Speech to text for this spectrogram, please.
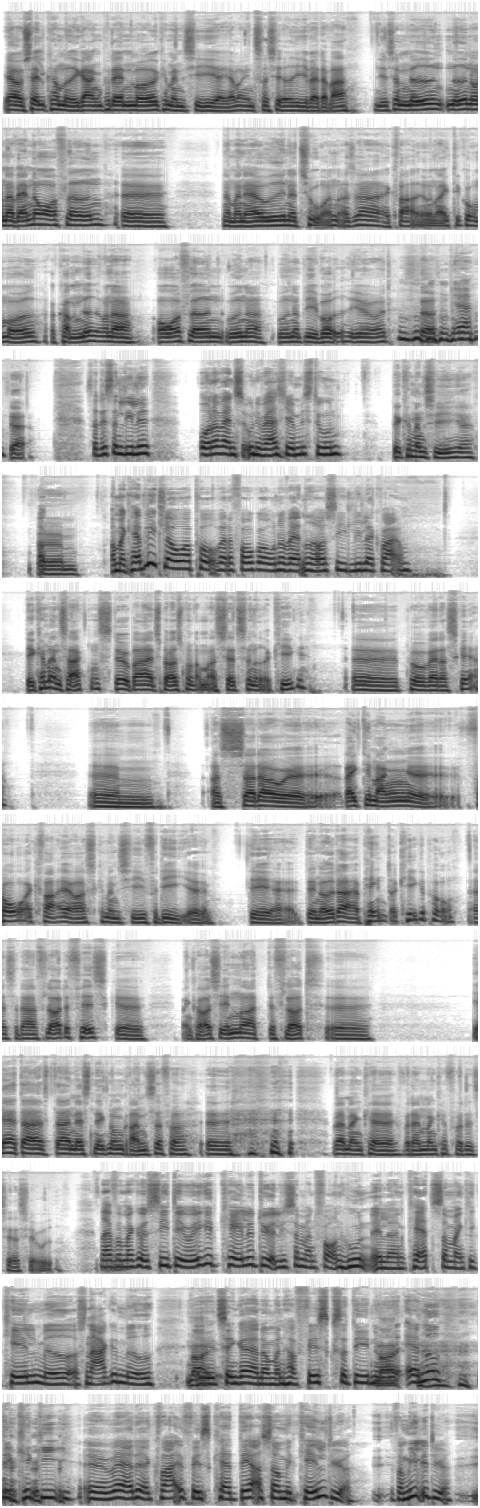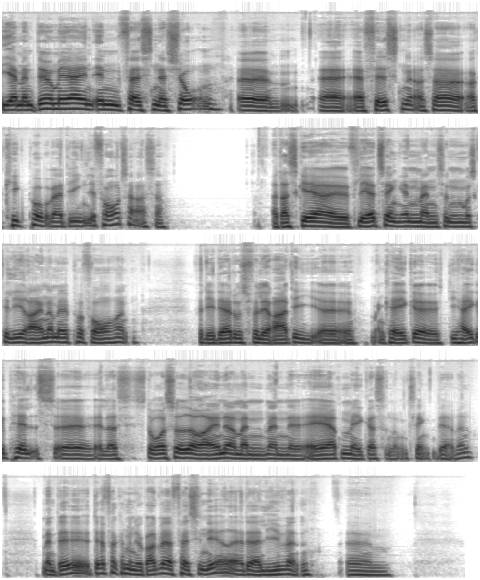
Jeg er jo selv kommet i gang på den måde, kan man sige, at jeg var interesseret i, hvad der var. Ligesom nede, neden under vandoverfladen, øh, når man er ude i naturen, og så er akvariet jo en rigtig god måde at komme ned under overfladen, uden at, uden at blive våd i øvrigt. Så, ja. ja, Så det er sådan en lille undervandsunivers hjemme i stuen. det kan man sige, ja. Og- Øhm, og man kan blive klogere på, hvad der foregår under vandet, også i et lille akvarium. Det kan man sagtens. Det er jo bare et spørgsmål om at sætte sig ned og kigge øh, på, hvad der sker. Øhm, og så er der jo øh, rigtig mange øh, for akvarier også, kan man sige, fordi øh, det, er, det er noget, der er pænt at kigge på. Altså, der er flotte fisk. Øh, man kan også indrette det flot. Øh, ja, der, der er næsten ikke nogen grænser for, øh, hvad man kan, hvordan man kan få det til at se ud. Nej, for man kan jo sige, det er jo ikke et kæledyr, ligesom man får en hund eller en kat, som man kan kæle med og snakke med, Nej. øh, tænker jeg, når man har fisk. Så det er noget Nej. andet, det kan give. Øh, hvad er det, akvariefisk kan der som et kæledyr? Familiedyr? Jamen, det er jo mere en, en fascination øh, af, af fiskene, og så at kigge på, hvad de egentlig foretager sig. Og der sker øh, flere ting, end man sådan måske lige regner med på forhånd. Fordi det har du selvfølgelig ret i. Øh, man kan ikke, øh, de har ikke pels øh, eller store søde øjne, og man, man ærer dem ikke og sådan nogle ting der, vel? Men det, derfor kan man jo godt være fascineret af det alligevel. Øh,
